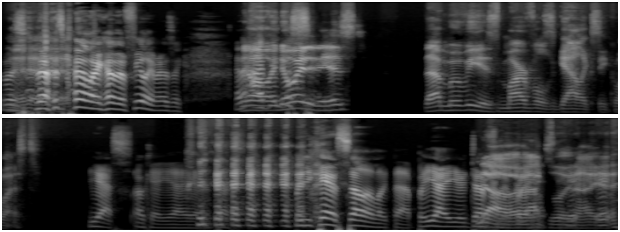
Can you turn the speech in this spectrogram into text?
was, that was kind of like how the feeling I was like no, I you know this- what it is? That movie is Marvel's Galaxy Quest. Yes. Okay. Yeah. Yeah. but you can't sell it like that. But yeah, you're definitely no, right. absolutely not. It-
